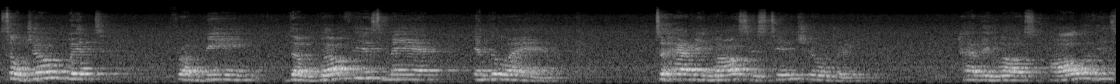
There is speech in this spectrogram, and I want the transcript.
So Job went from being the wealthiest man in the land to having lost his ten children, having lost all of his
